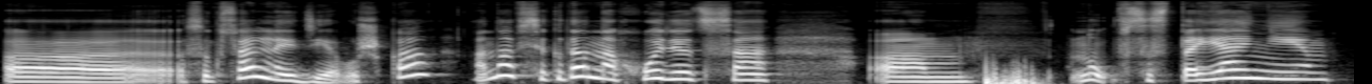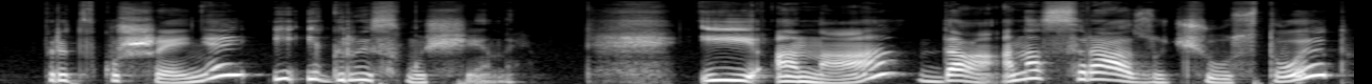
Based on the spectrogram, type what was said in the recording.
э, сексуальная девушка, она всегда находится э, ну, в состоянии предвкушения и игры с мужчиной. И она, да, она сразу чувствует,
